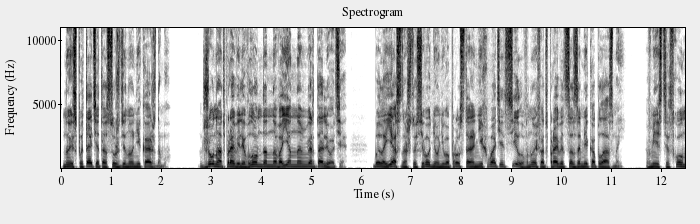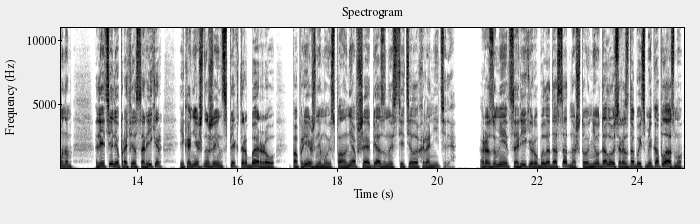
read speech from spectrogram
но испытать это суждено не каждому. Джона отправили в Лондон на военном вертолете. Было ясно, что сегодня у него просто не хватит сил вновь отправиться за микоплазмой. Вместе с Холманом летели профессор Рикер и, конечно же, инспектор Берроу, по-прежнему исполнявший обязанности телохранителя. Разумеется, Рикеру было досадно, что не удалось раздобыть микоплазму,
